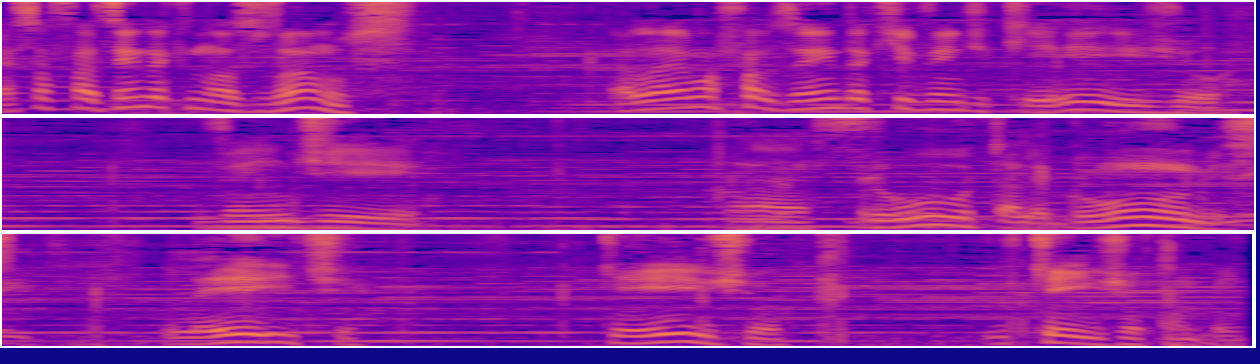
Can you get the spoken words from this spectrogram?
Essa fazenda que nós vamos, ela é uma fazenda que vende queijo, vende é, fruta, legumes, leite, queijo e queijo também.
